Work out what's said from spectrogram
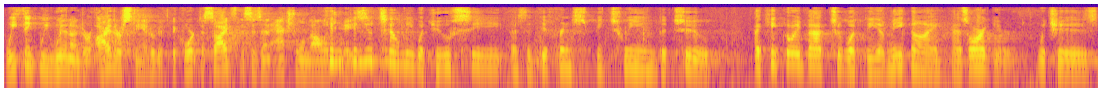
We think we win under either standard if the court decides this is an actual knowledge can, case. Can you tell me what you see as the difference between the two? I keep going back to what the amici has argued, which is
